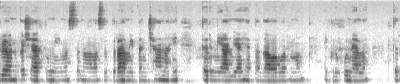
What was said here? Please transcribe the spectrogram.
एव्हरीवन कसे आहात तुम्ही मस्त ना मस्त तर आम्ही पण छान आहे. तर मी आली आहे आता गावावरनं इकडं पुण्याला. तर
